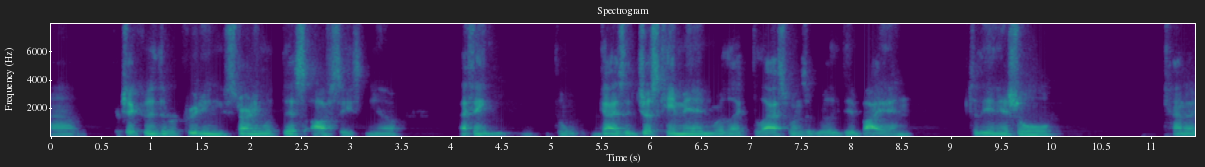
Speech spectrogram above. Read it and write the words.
um, particularly the recruiting starting with this offseason. You know, I think the guys that just came in were like the last ones that really did buy in to the initial kind of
